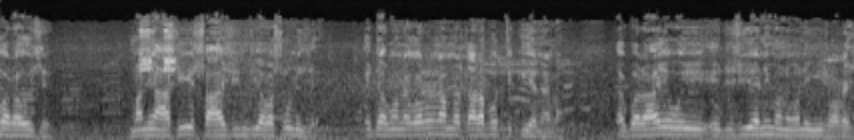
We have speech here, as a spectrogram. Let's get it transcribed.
করা হয়েছে। মানে আসি সাহস ইঞ্জি আবার চলে যায়। এটা মনে করেন আমরা তারা প্রতিক্রিয়া নেয় না। একবার আয় ওই এডিসি আনি মনে করেন ইঞ্জি সরাই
